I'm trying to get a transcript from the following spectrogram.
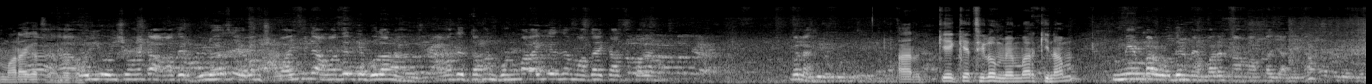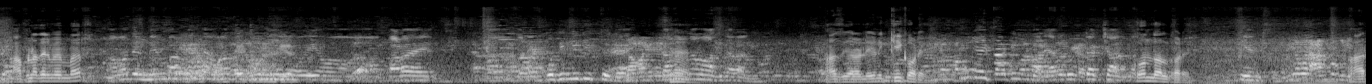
মারা গেছে হ্যাঁ, ওই ওই সময়টা আমাদের ভুল হয়েছে এবং সবাই মিলে আমাদেরকে বোঝানো হয়েছে। আমাদের তখন বোন মারা গিয়েছে মাথায় কাজ করে না। বলে আর কে কে ছিল মেম্বার কি নাম? মেম্বার ওদের মেম্বারের নাম আমরা জানি না। আপনাদের মেম্বার আমাদের মেম্বার বলতে আমাদের যিনি ওই পাড়ায় মানে প্রতিনিধিত্ব দেয় তার হ্যাঁ। নাম আজগার আলী। আজগার আলী উনি কি করে? ওই পার্টি করে এক টুকটাক চাল কোন দল করে? আর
